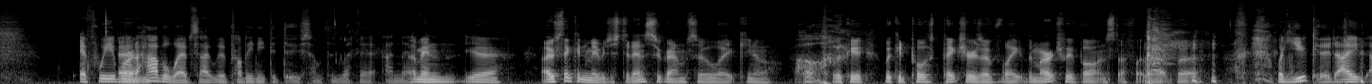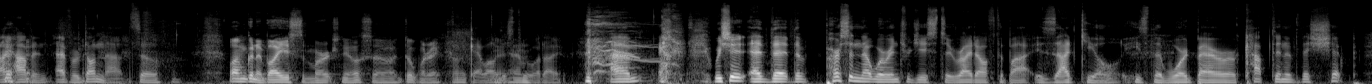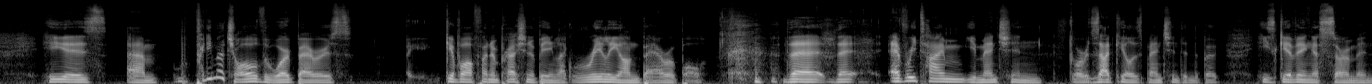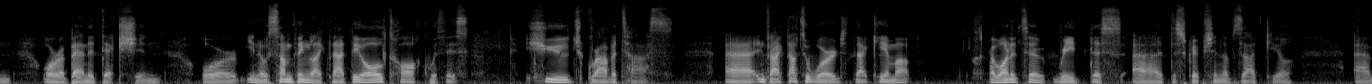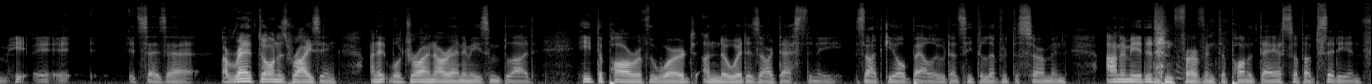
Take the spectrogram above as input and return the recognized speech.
if we were to Um, have a website, we'd probably need to do something with it. And then, I mean, yeah. I was thinking maybe just an Instagram, so like you know, oh, we could we could post pictures of like the merch we've bought and stuff like that. But well, you could. I I haven't ever done that. So well, I'm gonna buy you some merch, Neil. So don't worry. okay, well, I'll just Um, throw it out. Um, we should. Uh, the the person that we're introduced to right off the bat is Zadkiel. He's the word bearer captain of this ship. He is um, pretty much all the word bearers give off an impression of being like really unbearable. the the every time you mention or Zadkiel is mentioned in the book, he's giving a sermon or a benediction or you know something like that. They all talk with this huge gravitas. Uh, in fact, that's a word that came up. I wanted to read this uh, description of Zadkiel. Um, he, it, it says, uh, A red dawn is rising, and it will drown our enemies in blood. Heed the power of the word, and know it is our destiny, Zadkiel bellowed as he delivered the sermon, animated and fervent upon a dais of obsidian.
